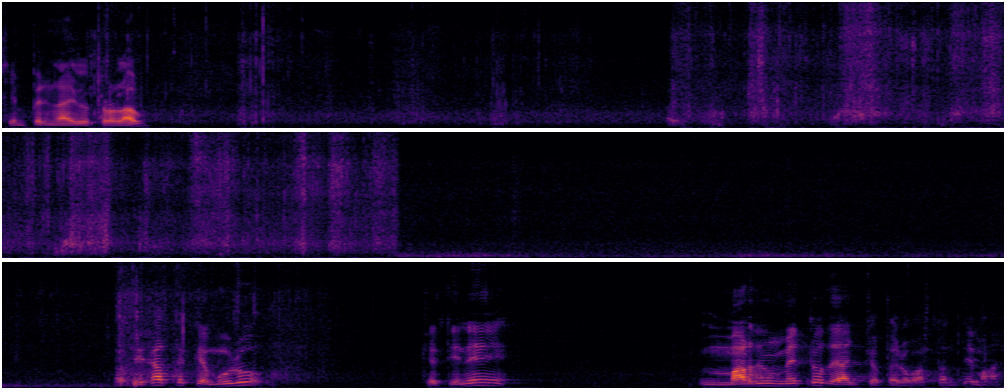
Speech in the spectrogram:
Siempre hay otro lado. Fíjate que muro que tiene más de un metro de ancho, pero bastante más.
